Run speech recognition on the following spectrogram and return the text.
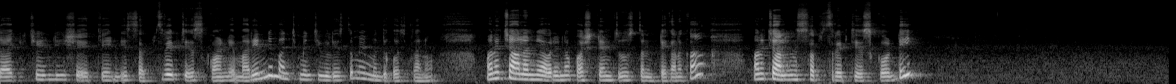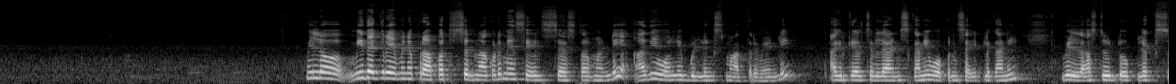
లైక్ చేయండి షేర్ చేయండి సబ్స్క్రైబ్ చేసుకోండి. మరిన్ని మంచి మంచి వీడియోస్తో మేము ముందుకు వస్తాను. మన ఛానల్ని ఎవరైనా ఫస్ట్ టైం చూస్తుంటే కనుక మన ఛానల్ని సబ్స్క్రైబ్ చేసుకోండి. మీలో మీ దగ్గర ఏమైనా ప్రాపర్టీస్ ఉన్నా కూడా మేము సేల్స్ చేస్తామండి. అది ఓన్లీ బిల్డింగ్స్ మాత్రమే అండి. అగ్రికల్చర్ ల్యాండ్స్ కానీ ఓపెన్ సైట్లు కానీ విల్లాస్ డూప్లెక్స్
